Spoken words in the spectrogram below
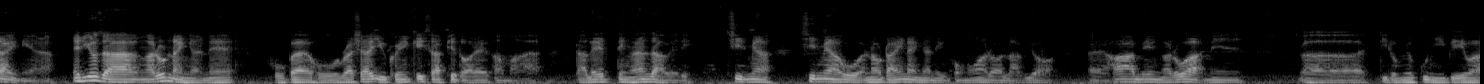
တိုက်နေရတာအဲ့ဒီဥစားငါတို့နိုင်ငံနဲ့ဟိုဘက်ဟိုရုရှားယူကရိန်းကိစ္စဖြစ်သွားတဲ့အခါမှာဒါလည်းသင်ခန်းစာပဲလေရှိသမျှရှိသမျှဟိုအနောက်တိုင်းနိုင်ငံတွေအကုန်လုံးကတော့လာပြီးတော့အဲဟာမင်းငါတို့ကအမင်းအာဒီလိုမျိုးကုညီပေးပါ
